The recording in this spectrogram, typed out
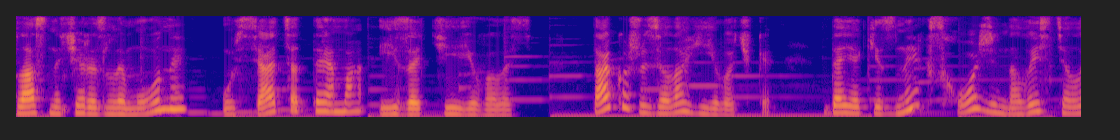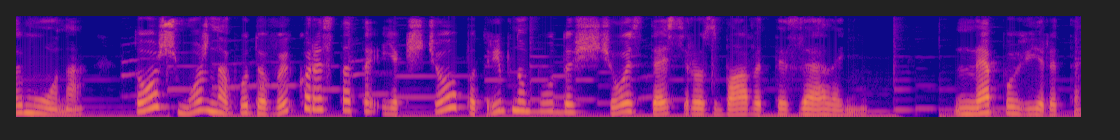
Власне, через лимони уся ця тема і затіювалась. Також взяла гілочки, деякі з них схожі на листя лимона, тож можна буде використати, якщо потрібно буде щось десь розбавити зеленню. Не повірите,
